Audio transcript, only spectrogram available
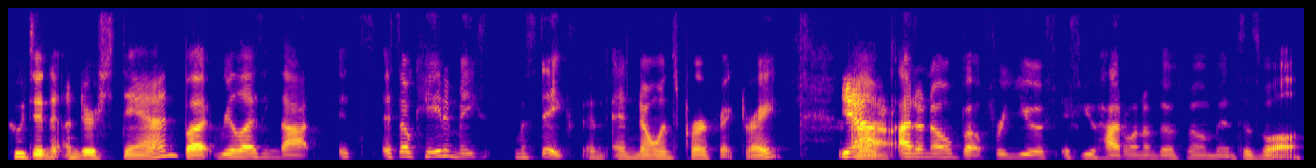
who didn't understand but realizing that it's it's okay to make mistakes and and no one's perfect right? Yeah. Um, i don't know but for you if, if you had one of those moments as well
